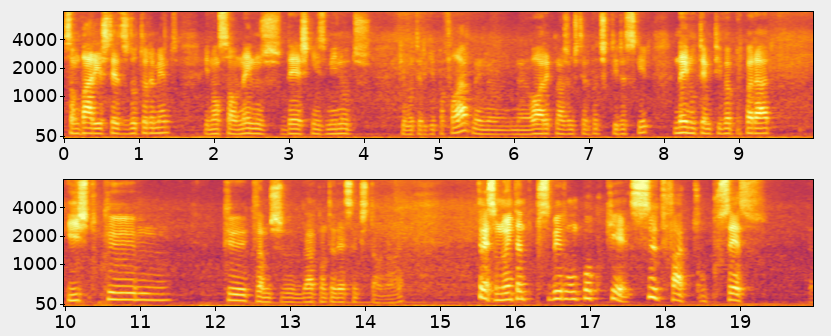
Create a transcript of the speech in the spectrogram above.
são várias teses de doutoramento e não são nem nos 10, 15 minutos que eu vou ter aqui para falar, nem na hora que nós vamos ter para discutir a seguir, nem no tempo que tive a preparar isto que, que, que vamos dar conta dessa questão, não é? Interessa-me, no entanto, perceber um pouco o que é, se de facto o processo eh,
